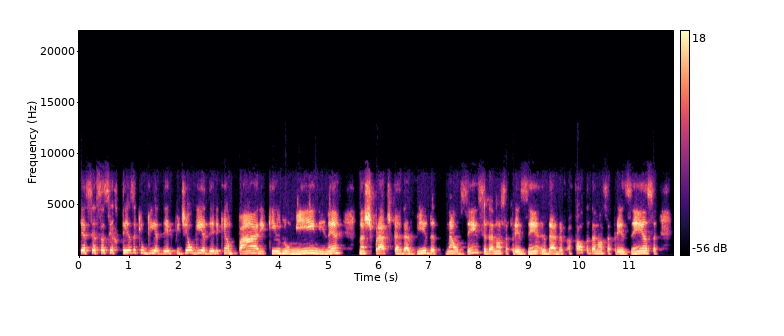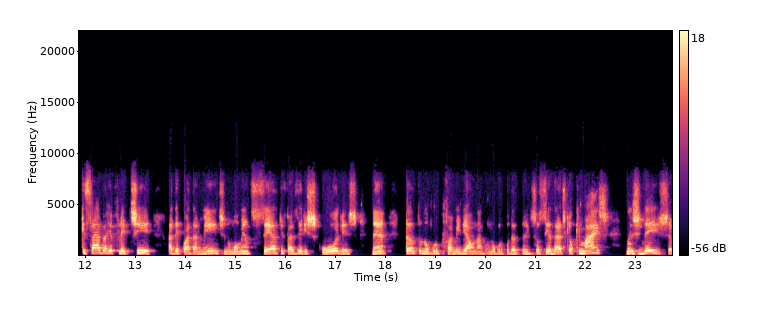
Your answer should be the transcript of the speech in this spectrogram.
ter essa certeza que o guia dele, pedir ao guia dele que ampare, que ilumine, né, nas práticas da vida, na ausência da nossa presença, da, da a falta da nossa presença, que saiba refletir adequadamente no momento certo e fazer escolhas, né, tanto no grupo familiar, na, no grupo da sociedade, que é o que mais nos deixa,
